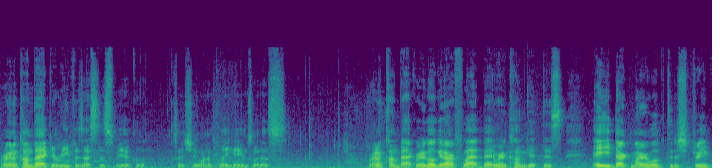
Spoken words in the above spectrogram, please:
We're gonna come back and repossess this vehicle. Since she wanna play games with us. We're gonna come back. We're gonna go get our flatbed. We're gonna come get this. Hey, Darkmire, welcome to the stream.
